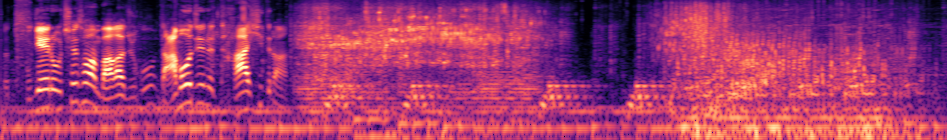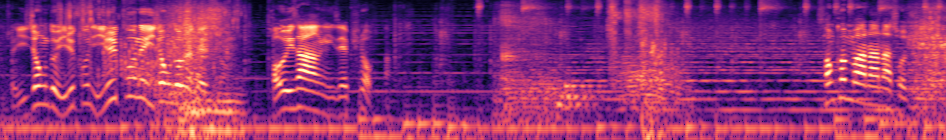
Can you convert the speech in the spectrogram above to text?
저두 개로 최소한 막아주고 나머지는 다 히드라. 저이 정도 일꾼 일꾼은 이 정도면 됐어. 더 이상 이제 필요 없다. 성큼만 하나 줘주고.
